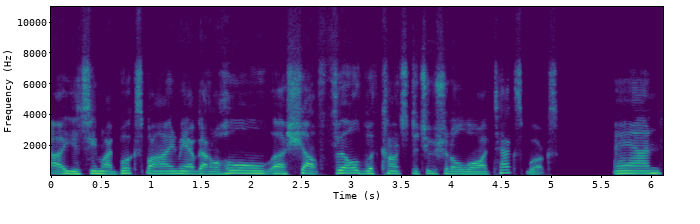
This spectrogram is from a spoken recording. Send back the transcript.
uh, you see my books behind me, I've got a whole uh, shelf filled with constitutional law textbooks. And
